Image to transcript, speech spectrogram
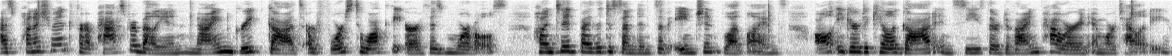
As punishment for a past rebellion, nine Greek gods are forced to walk the earth as mortals, hunted by the descendants of ancient bloodlines, all eager to kill a god and seize their divine power and immortality.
